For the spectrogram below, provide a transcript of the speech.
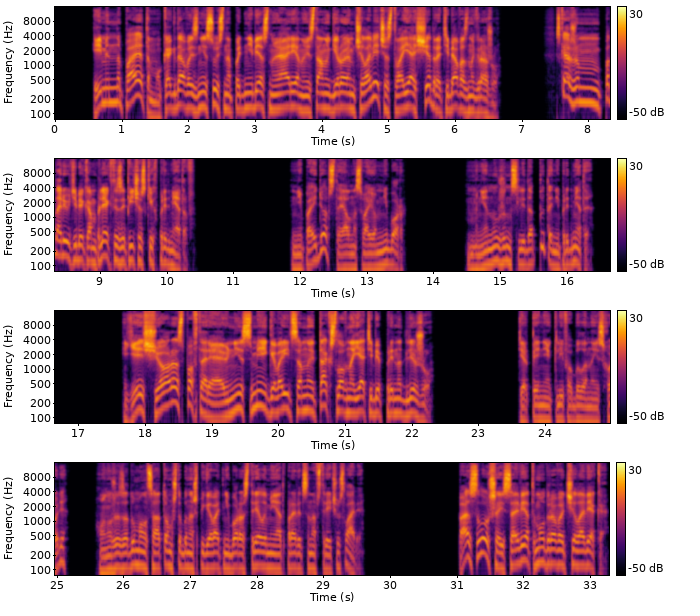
Именно поэтому, когда вознесусь на поднебесную арену и стану героем человечества, я щедро тебя вознагражу. Скажем, подарю тебе комплект из эпических предметов. Не пойдет, стоял на своем Небор. Мне нужен следопыт, а не предметы. Еще раз повторяю, не смей говорить со мной так, словно я тебе принадлежу. Терпение Клифа было на исходе. Он уже задумался о том, чтобы нашпиговать Небора стрелами и отправиться навстречу Славе. Послушай совет мудрого человека.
